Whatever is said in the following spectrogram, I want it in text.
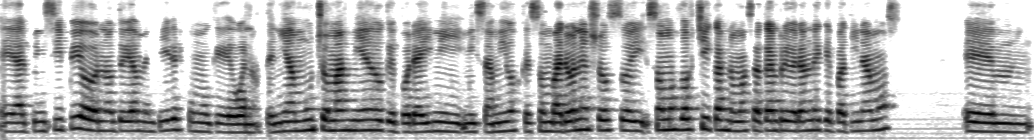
Eh, al principio, no te voy a mentir, es como que, bueno, tenía mucho más miedo que por ahí mis amigos que son varones. Yo soy, somos dos chicas nomás acá en Río Grande que patinamos. Em,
